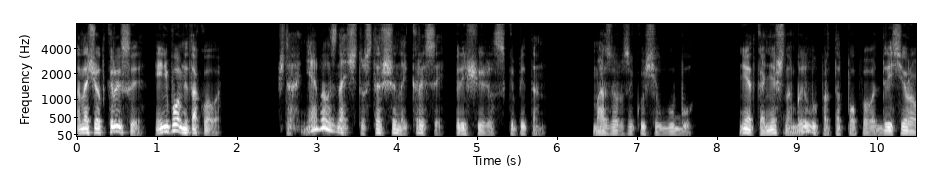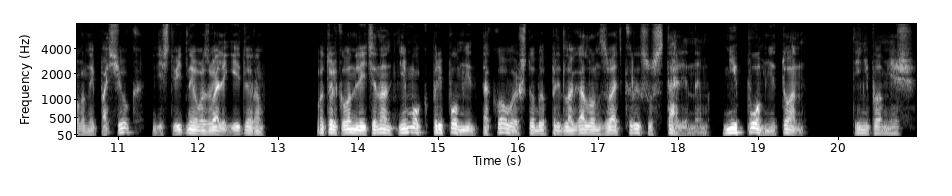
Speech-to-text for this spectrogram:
А насчет крысы я не помню такого. — Что, не было, значит, у старшины крысы? — прищурился капитан. Мазур закусил губу. Нет, конечно, был у Протопопова дрессированный пасек, действительно его звали Гитлером. Вот только он, лейтенант, не мог припомнить такого, чтобы предлагал он звать крысу Сталиным. Не помнит он. — Ты не помнишь,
